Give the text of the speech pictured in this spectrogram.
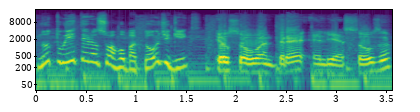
No Twitter eu sou arroba ToadGeek. Eu sou o André Elias Souza.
